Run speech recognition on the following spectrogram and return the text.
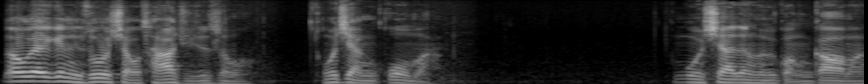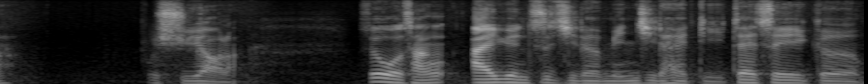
那我该跟你说小插曲是什么？我讲过嘛？我下任何广告吗？不需要了。所以我常哀怨自己的名气太低，在这一个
